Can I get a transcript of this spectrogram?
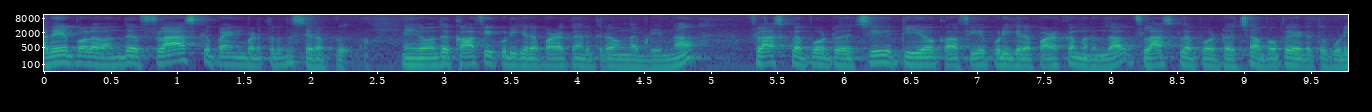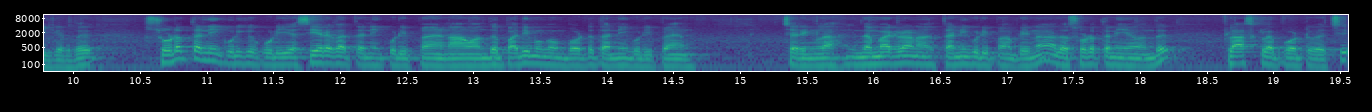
அதே போல் வந்து ஃப்ளாஸ்க்கு பயன்படுத்துறது சிறப்பு. நீங்கள் வந்து காஃபி குடிக்கிற பழக்கம் இருக்கிறவங்க அப்படின்னா ஃப்ளாஸ்கில் போட்டு வச்சு டீயோ காஃபியோ குடிக்கிற பழக்கம் இருந்தால் ஃப்ளாஸ்கில் போட்டு வச்சு அப்பப்போ எடுத்து குடிக்கிறது. சுட தண்ணி குடிக்கக்கூடிய சீரக தண்ணி குடிப்பேன். நான் வந்து பதிமுகம் போட்டு தண்ணி குடிப்பேன். சரிங்களா? இந்த மாதிரிலாம் நான் தண்ணி குடிப்பேன் அப்படின்னா அதை சுட தண்ணியை வந்து ஃப்ளாஸ்கில் போட்டு வச்சு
